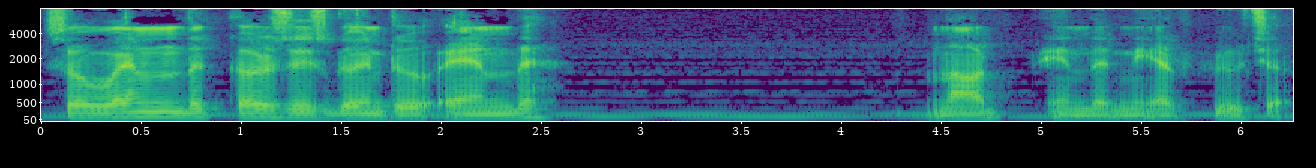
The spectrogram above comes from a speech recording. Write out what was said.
So, when the curse is going to end, not in the near future.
